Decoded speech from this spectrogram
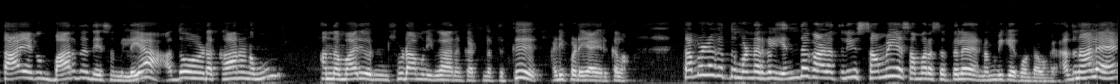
தாயகம் பாரத தேசம் இல்லையா? அதோட காரணமும் அந்த மாதிரி ஒரு சூடாமணி விகாரம் கட்டினத்துக்கு அடிப்படையா இருக்கலாம். தமிழகத்து மன்னர்கள் எந்த காலத்திலயும் சமய சமரசத்துல நம்பிக்கை கொண்டவங்க. அதனால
